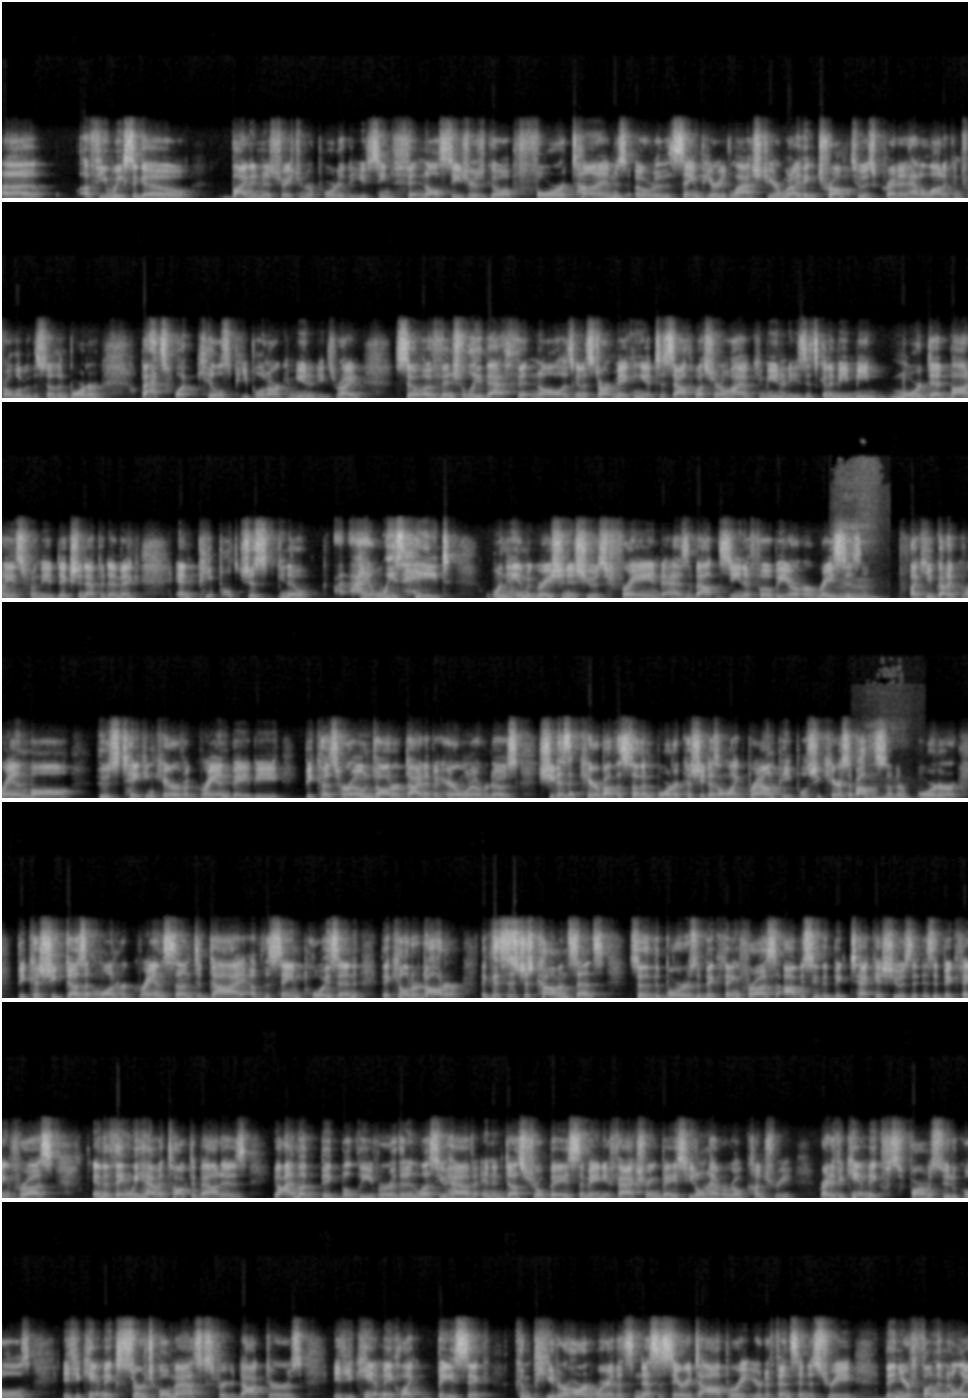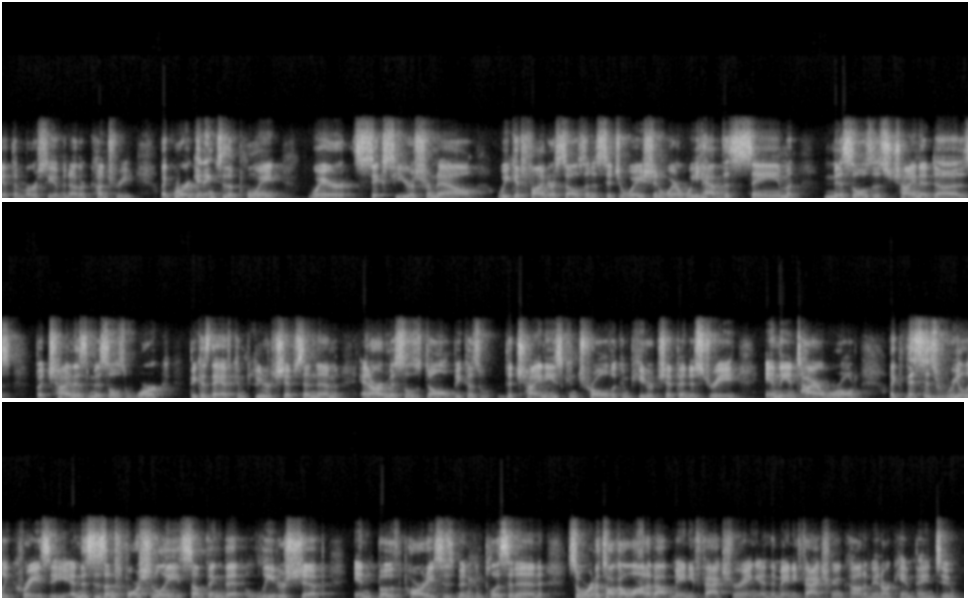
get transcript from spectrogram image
uh, a few weeks ago, Biden administration reported that you've seen fentanyl seizures go up four times over the same period last year. When I think Trump, to his credit, had a lot of control over the southern border. That's what kills people in our communities, right? So eventually, that fentanyl is going to start making it to southwestern Ohio communities. It's going to be mean more dead bodies from the addiction epidemic, and people just, you know, I, I always hate when the immigration issue is framed as about xenophobia or racism. Mm. Like you've got a grandma who's taking care of a grandbaby because her own daughter died of a heroin overdose. She doesn't care about the southern border because she doesn't like brown people. She cares about mm-hmm. the southern border because she doesn't want her grandson to die of the same poison that killed her daughter. Like this is just common sense. So the border is a big thing for us. Obviously, the big tech issue is, is a big thing for us. And the thing we haven't talked about is, you know, I'm a big believer that unless you have an industrial base, a manufacturing base, you don't have a real country, right? If you can't make pharmaceuticals, if you can't make surgical masks for your doctors, if you can't make like basic computer hardware that's necessary to operate your defense industry, then you're fundamentally at the mercy of another country. Like we're getting to the point where six years from now, we could find ourselves in a situation where we have the same missiles as China does, but China's missiles work because they have computer chips in them, and our missiles don't because the Chinese control the computer chip industry in the entire world. Like, this is really crazy. And this is unfortunately something that leadership in both parties has been complicit in. So, we're going to talk a lot about manufacturing and the manufacturing economy in our campaign, too.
